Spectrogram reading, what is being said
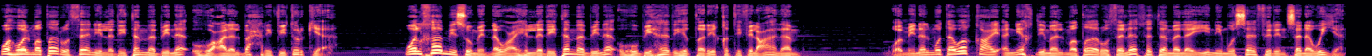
وهو المطار الثاني الذي تم بناؤه على البحر في تركيا. والخامس من نوعه الذي تم بناؤه بهذه الطريقة في العالم ومن المتوقع أن يخدم المطار ثلاثة ملايين مسافر سنويا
